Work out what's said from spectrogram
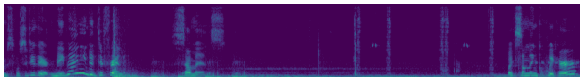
I'm supposed to do there. Maybe I need a different summons. Like something quicker?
